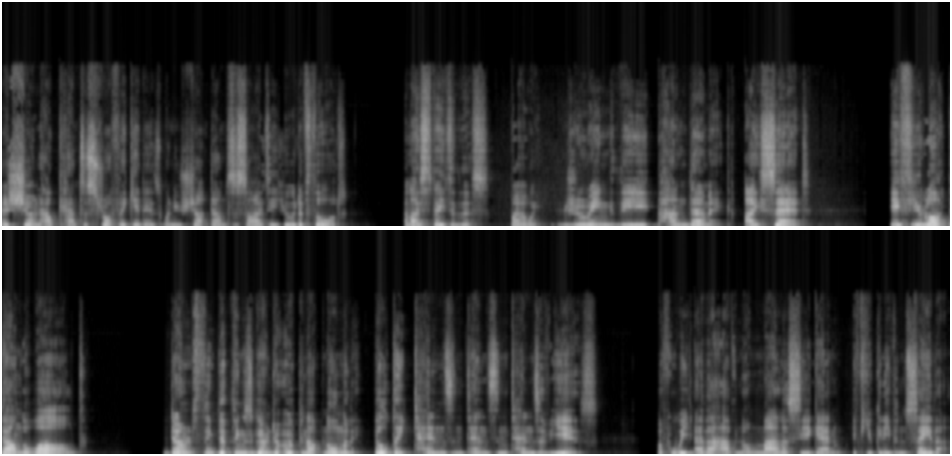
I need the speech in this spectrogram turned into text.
has shown how catastrophic it is when you shut down society. Who would have thought? And I stated this, by the way, during the pandemic. I said, if you lock down the world, don't think that things are going to open up normally. It'll take tens and tens and tens of years before we ever have normalcy again, if you can even say that.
